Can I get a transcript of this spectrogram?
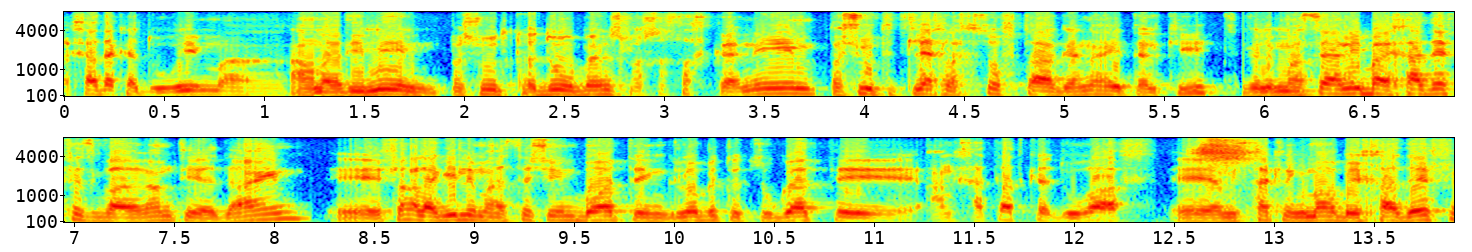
אחד הכדורים המדהימים, פשוט כדור בין שלושה שחקנים, פשוט הצליח לחשוף את ההגנה האיטלקית, ולמעשה אני ב-1-0 כבר הרמתי ידיים. אה, אפשר להגיד למעשה שאם בואטנג לא בתצוגת אה, הנחתת כדורעף, אה, המשחק נגמר ב-1-0,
